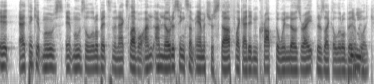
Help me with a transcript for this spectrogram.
it. I think it moves. It moves a little bit to the next level. I'm I'm noticing some amateur stuff. Like I didn't crop the windows right. There's like a little bit Mhm. of like.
